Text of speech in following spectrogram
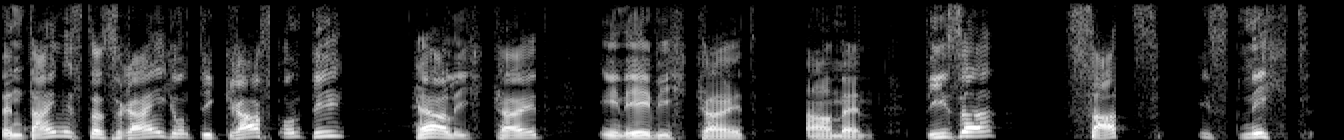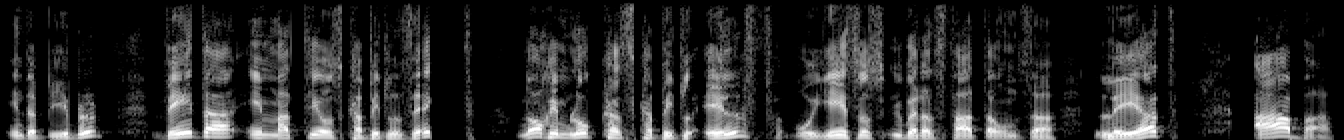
Denn dein ist das Reich und die Kraft und die Herrlichkeit in Ewigkeit. Amen. Dieser Satz ist nicht in der Bibel, weder im Matthäus Kapitel 6 noch im Lukas Kapitel 11, wo Jesus über das Vaterunser lehrt. Aber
